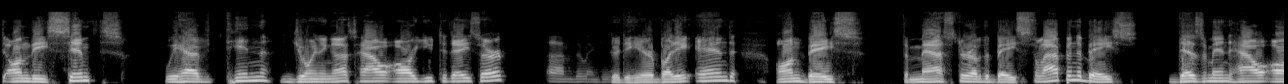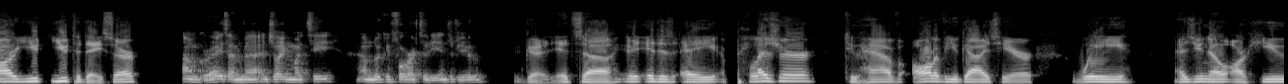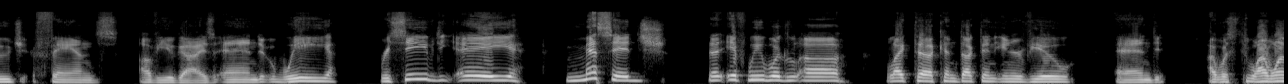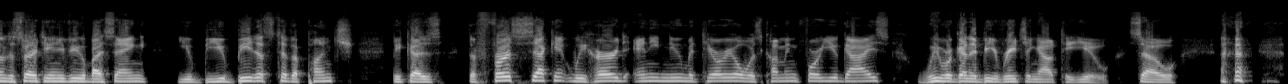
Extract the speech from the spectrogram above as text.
on the synths we have Tijnn joining us. How are you today, sir? I'm doing good. Good to hear, buddy. And on bass, the master of the bass, slapping the bass, Desmond. How are you you today, sir? I'm great. I'm uh, enjoying my tea. I'm looking forward to the interview. Good. It's uh it, is a pleasure to have all of you guys here. We as you know are huge fans of you guys and we received a message that if we would uh like to conduct an interview and I was I wanted to start the interview by saying you you beat us to the punch because the first second we heard any new material was coming for you guys, we were going to be reaching out to you. So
